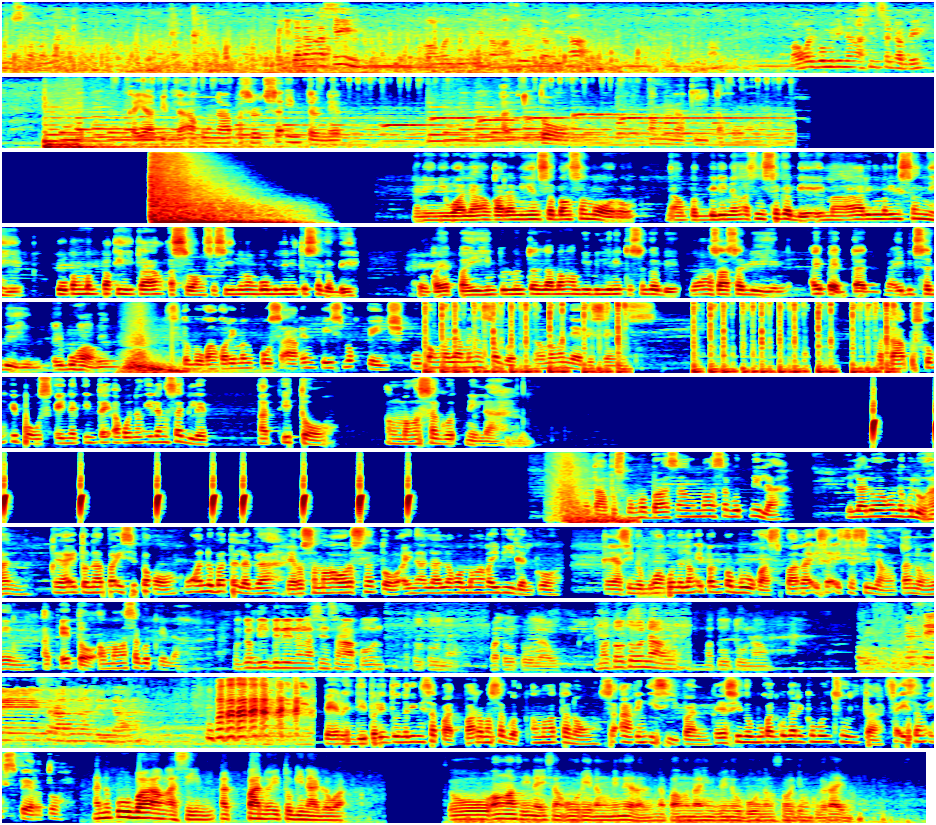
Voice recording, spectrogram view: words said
ubus na pala. Bili ka ng asin. Bawal bumili ng asin, gabi na. Bawal bumili ng asin sa gabi. Kaya bigla akong napasearch sa internet. At ito ang nakita ko. Naniniwala ang karamihan sa Bangsamoro na ang pagbili ng asin sa gabi ay maaaring maging sanhi upang magpakita ang aswang sa sino mang bumili nito sa gabi. Kung kaya't pahihintuluntan lamang ang bibili nito sa gabi kung ang sasabihin ay pedtad na ibig sabihin ay buhangin. Sinubukan ko rin mag-post sa aking Facebook page upang malaman ang sagot ng mga netizens. Matapos kong i-post ay nagintay ako ng ilang saglit at ito ang mga sagot nila. Matapos kong mabasa ang mga sagot nila, eh, lalo akong naguluhan. Kaya ito napaisip ako kung ano ba talaga. Pero sa mga oras na to ay naalala ko ang mga kaibigan ko. Kaya sinubukan ko na lang ipagpabukas para isa-isa silang tanungin. At ito ang mga sagot nila. Pag kang bibili ng asin sa hapon, matutunaw. Matutunaw. Matutunaw. Matutunaw. Kasi sarado na ang tindahan. Pero hindi pa rin ito naging sapat para masagot ang mga tanong sa aking isipan. Kaya sinubukan ko na rin kumonsulta sa isang eksperto. Ano po ba ang asin at paano ito ginagawa? So, ang asin ay isang uri ng mineral na pangunahing binubuo ng sodium chloride.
